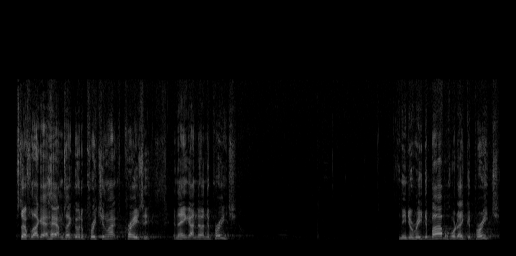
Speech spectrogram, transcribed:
stuff like that happens, they go to preaching like crazy, and they ain't got nothing to preach. Need to read the Bible where they could preach.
